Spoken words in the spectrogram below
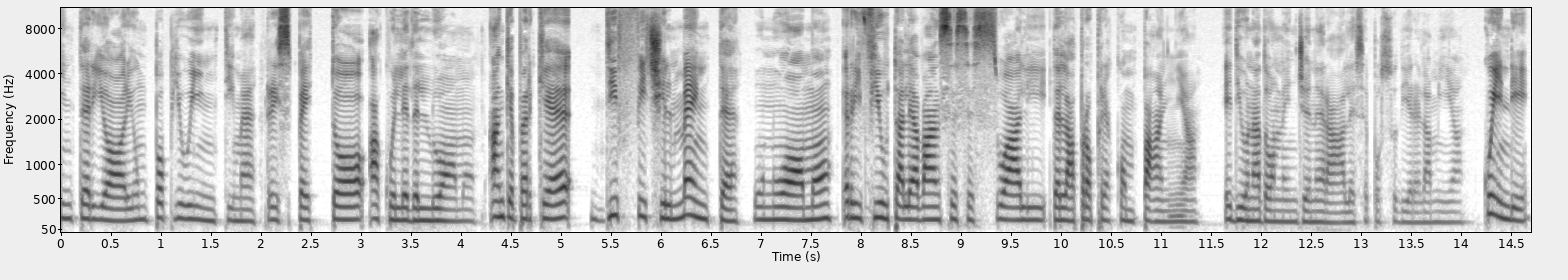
interiori, un po' più intime rispetto a quelle dell'uomo, anche perché difficilmente un uomo rifiuta le avanze sessuali della propria compagna e di una donna in generale, se posso dire la mia. Quindi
